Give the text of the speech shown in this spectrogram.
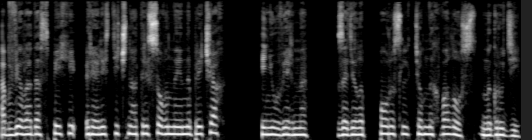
обвела доспехи, реалистично отрисованные на плечах, и неуверенно задела поросль темных волос на груди.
